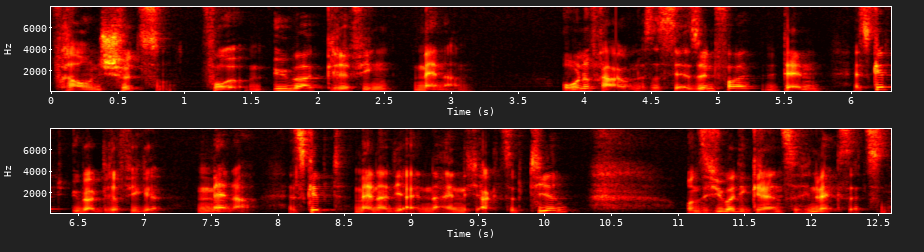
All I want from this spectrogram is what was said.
Frauen schützen vor übergriffigen Männern. Ohne Frage. Und das ist sehr sinnvoll, denn es gibt übergriffige Männer. Es gibt Männer, die einen Nein nicht akzeptieren und sich über die Grenze hinwegsetzen.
